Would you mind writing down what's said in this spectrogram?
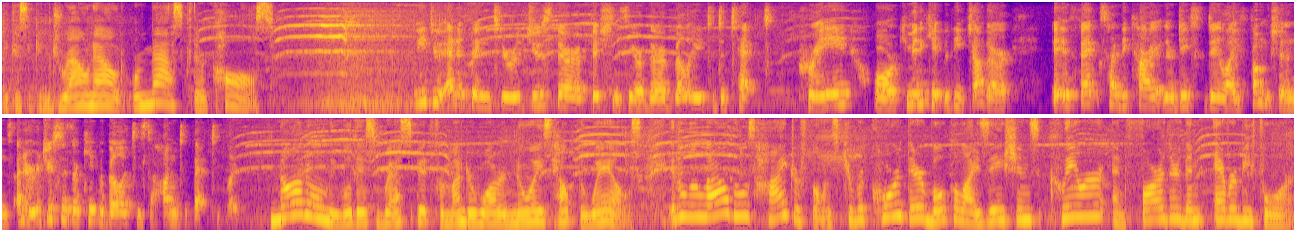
because it can drown out or mask their calls. we do anything to reduce their efficiency or their ability to detect prey or communicate with each other, it affects how they carry out their day-to-day life functions and it reduces their capabilities to hunt effectively. Not only will this respite from underwater noise help the whales, it'll allow those hydrophones to record their vocalizations clearer and farther than ever before.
